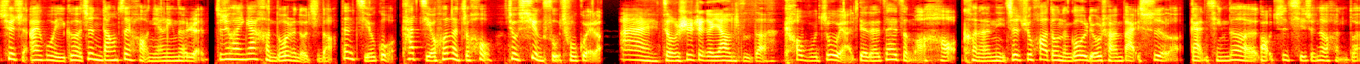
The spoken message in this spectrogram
却只爱过一个正当最好年龄的人。这句话应该很多人都知道，但结果他结婚了之后就迅速出轨了。哎，总是这个样子的，靠不住呀！写的再怎么好，可能你这句话都能够流传百世了。感情的保质期真的很短。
